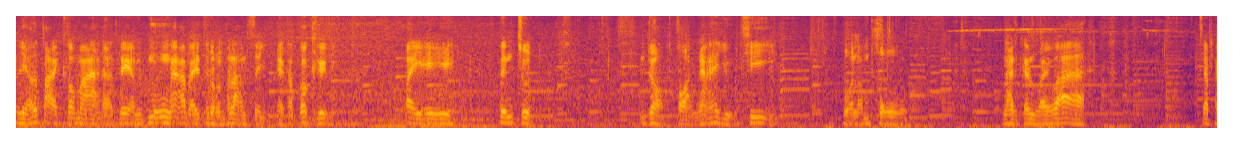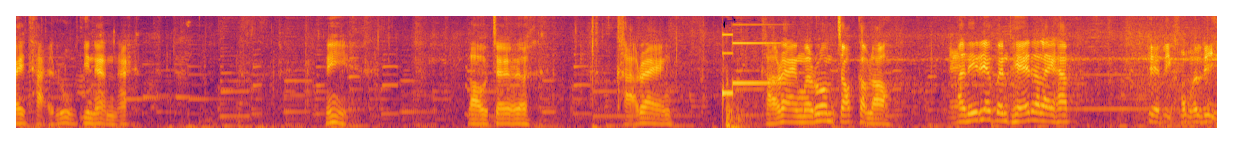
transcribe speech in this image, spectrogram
เลี้ยวตัดเข้ามาเตรียมมุ่งหน้าไปถนนพระรามสี่นะครับ ก็คือไปเป็นจุด ดรอปก่อนนะอยู่ที่หัวลำโพงนัดกันไว้ว่าจะไปถ่ายรูปที่นั่นนะ นี่ เราเจอขาแรง ขาแรงมาร่วมจ็อกกับเรา อันนี้เรียกเป็นเพจอะไรครับ เพจอีกคอมเมอรี่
